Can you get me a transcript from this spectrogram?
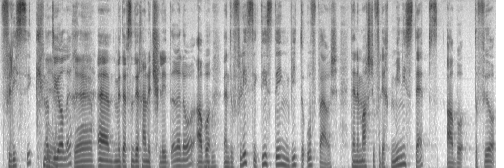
flüssig natürlich. Ja, ja. Ähm, man darf es natürlich auch nicht schlittern lassen, aber wenn du flüssig dieses Ding weiter aufbaust, dann machst du vielleicht Mini-Steps, aber dafür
